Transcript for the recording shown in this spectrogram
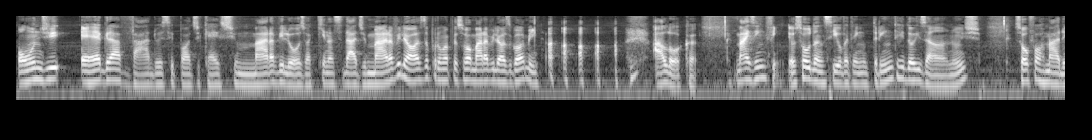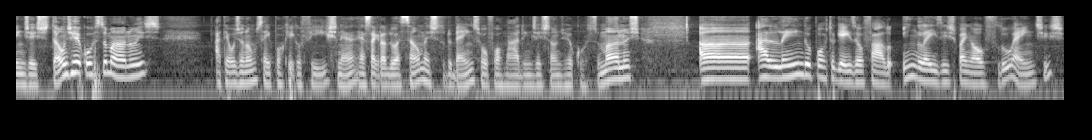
onde é gravado esse podcast maravilhoso aqui na cidade maravilhosa por uma pessoa maravilhosa igual a mim. a louca. Mas enfim, eu sou o Dan Silva, tenho 32 anos, sou formado em gestão de recursos humanos. Até hoje eu não sei por que, que eu fiz, né, essa graduação, mas tudo bem, sou formado em gestão de recursos humanos. Uh, além do português, eu falo inglês e espanhol fluentes.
